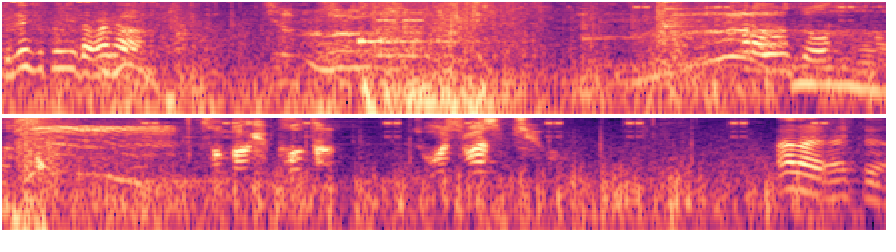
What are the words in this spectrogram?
그래시 컷이다 가자 파라 오른쪽 전방에 포탑 조심하십시오 아, 나 나이스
